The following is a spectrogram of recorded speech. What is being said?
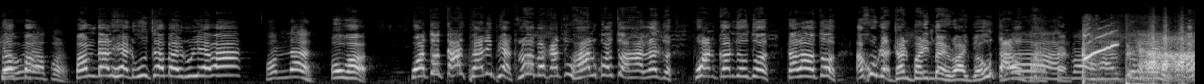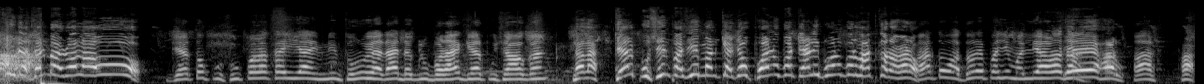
તો કેવું ના પ- હેડ પમદાર હેડવું છે ભાઈ લેવા? પમદાર. ઓવા ઓ તો તાસ ફેરી ફેટલો બકા તું હાલ કોઈ તો હાલ. જ. ફોન કરી દઉં તો તારા તો આખું ડઝન ફરીને બૈરો આવી હું તારો ભાઈ આખું ડધન બૈરો લાવો ઘેર તો પૂછવું પડે કઈ યાર એમની થોડું હેડા ડગલું ભરાય ઘેર પૂછ્યા વગર. ના ના ઘેર પૂછીને પછી મને કહેજો ફોન ઉપર ટેલિફોન ઉપર વાત કરો હેડો. હાર તો વાંધો ને પછી મળી આવો એ હારું. હાર. હા.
